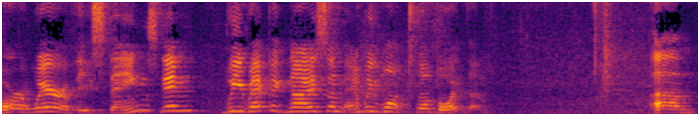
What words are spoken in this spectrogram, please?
are aware of these things, then we recognize them and we want to avoid them. Um,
